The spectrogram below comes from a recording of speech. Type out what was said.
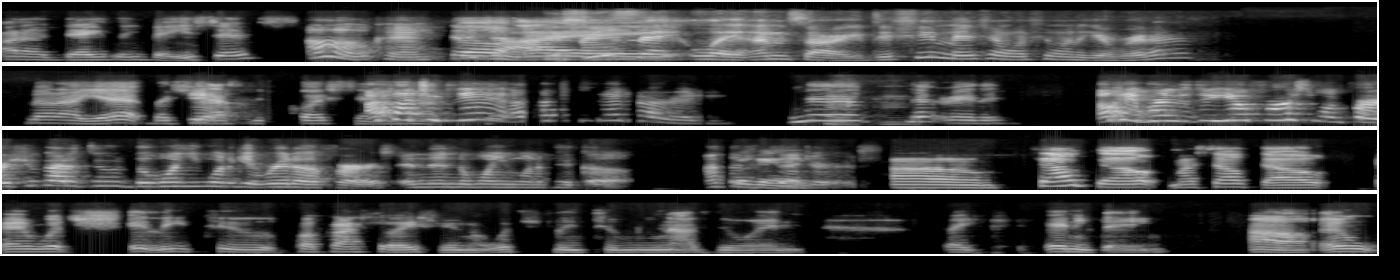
on a daily basis. Oh, okay. So I, did she say, wait, I'm sorry. Did she mention what she want to get rid of? No, not yet, but she yeah. asked me a question. I thought you did. I thought you said it already. No, mm not really. Okay, Brenda, do your first one first. You got to do the one you want to get rid of first, and then the one you want to pick up. I thought okay. you said yours. Um, self doubt. My self doubt and which it lead to procrastination, which lead to me not doing like anything. Uh, and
